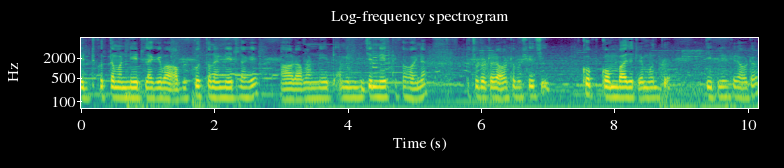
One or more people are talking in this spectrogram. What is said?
এডিট করতে আমার নেট লাগে বা আপলোড করতে অনেক নেট লাগে। আর আমার নেট আমি নিজের নেট থেকে হয় না। ছোটো একটা রাউটার বসিয়েছি, খুব কম বাজেটের মধ্যে। টিপিনিক রাউটার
